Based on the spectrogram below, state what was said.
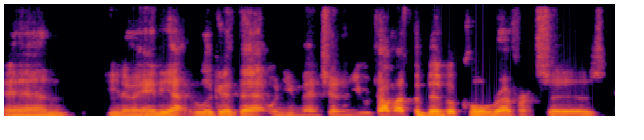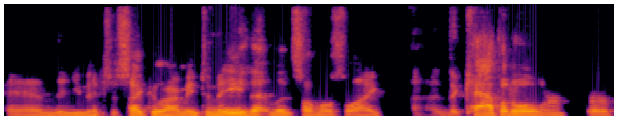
and you know Andy, I- looking at that when you mentioned you were talking about the biblical references, and then you mentioned secular. I mean, to me that looks almost like uh, the Capitol or or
